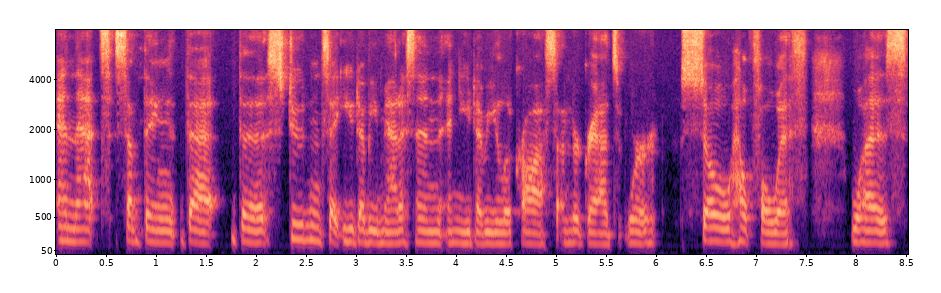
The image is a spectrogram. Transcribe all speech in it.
And that's something that the students at UW Madison and UW La Crosse undergrads were so helpful with was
